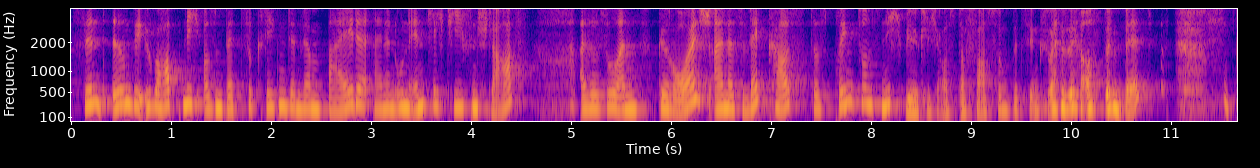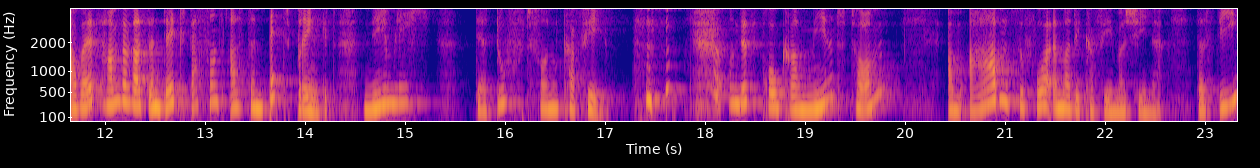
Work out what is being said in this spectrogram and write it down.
sind irgendwie überhaupt nicht aus dem Bett zu kriegen, denn wir haben beide einen unendlich tiefen Schlaf. Also so ein Geräusch eines Weckers, das bringt uns nicht wirklich aus der Fassung bzw. aus dem Bett. Aber jetzt haben wir was entdeckt, das uns aus dem Bett bringt, nämlich der Duft von Kaffee. Und jetzt programmiert Tom am Abend zuvor immer die Kaffeemaschine, dass die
